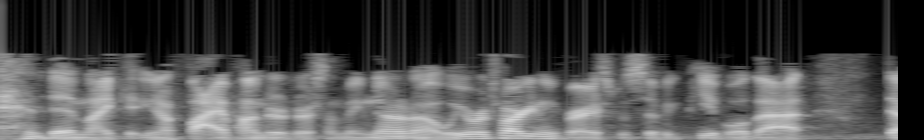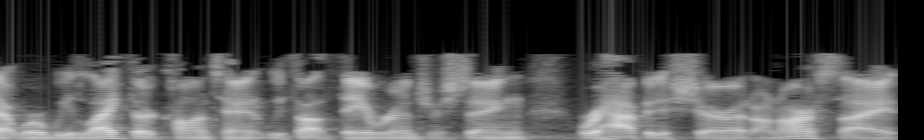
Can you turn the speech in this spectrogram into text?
than, like you know 500 or something. No, no, no. We were targeting very specific people that that were we liked their content, we thought they were interesting, we're happy to share it on our site,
